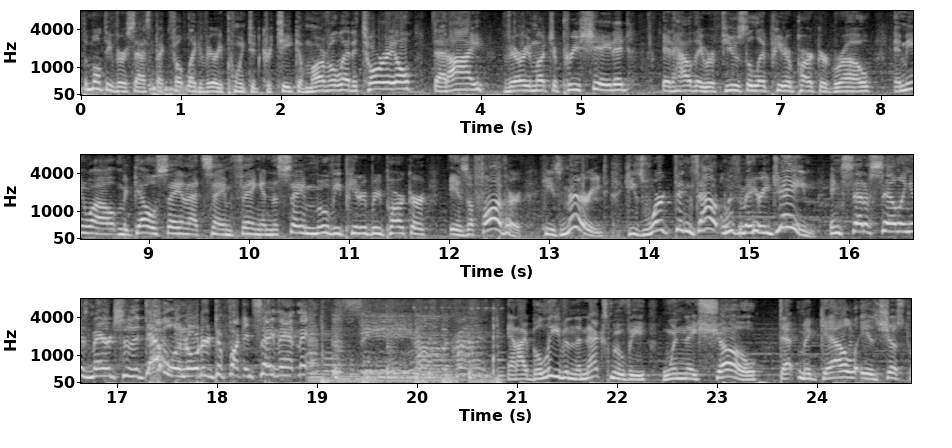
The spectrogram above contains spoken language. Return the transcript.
The multiverse aspect felt like a very pointed critique of Marvel editorial that I very much appreciated in how they refuse to let Peter Parker grow. And meanwhile, Miguel is saying that same thing. In the same movie, Peter B. Parker is a father. He's married. He's worked things out with Mary Jane instead of selling his marriage to the devil in order to fucking save Aunt May. And I believe in the next movie, when they show that Miguel is just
